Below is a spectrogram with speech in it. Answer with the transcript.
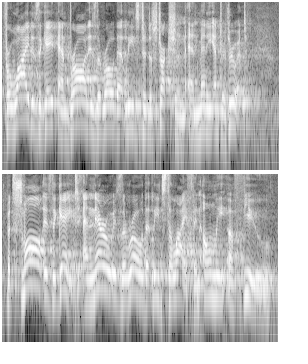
for wide is the gate and broad is the road that leads to destruction, and many enter through it. But small is the gate and narrow is the road that leads to life, and only a few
